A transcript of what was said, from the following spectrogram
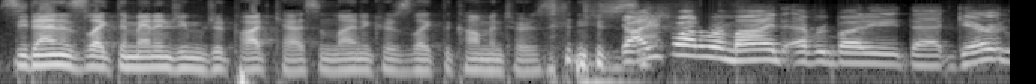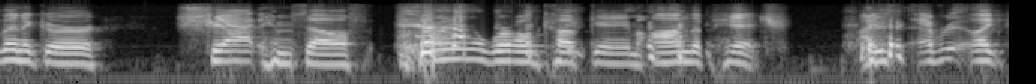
Zidane is like the managing Madrid podcast, and Lineker is like the commenters. Yeah, I just want to remind everybody that Gary Lineker shat himself during a World Cup game on the pitch. I just every like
